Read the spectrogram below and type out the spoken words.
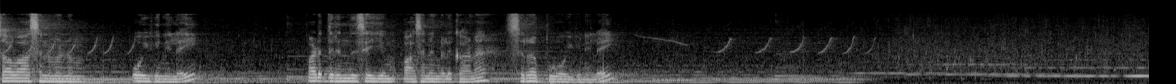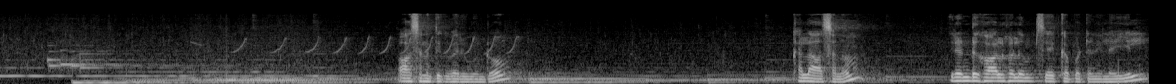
சவாசனம் எனும் ஓய்வு நிலை படுத்திருந்து செய்யும் ஆசனங்களுக்கான சிறப்பு ஓய்வு நிலை ஆசனத்துக்கு வருகின்றோம். கலாசனம். இரண்டு கால்களும் சேர்க்கப்பட்ட நிலையில்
